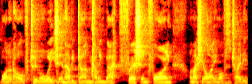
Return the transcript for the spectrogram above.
why not hold for two more weeks and have a gun coming back fresh and firing? I'm actually eyeing him off as a trade in.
